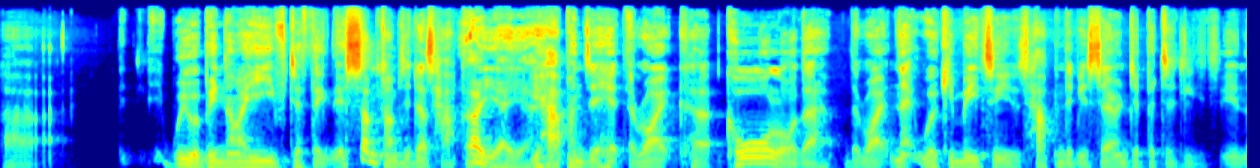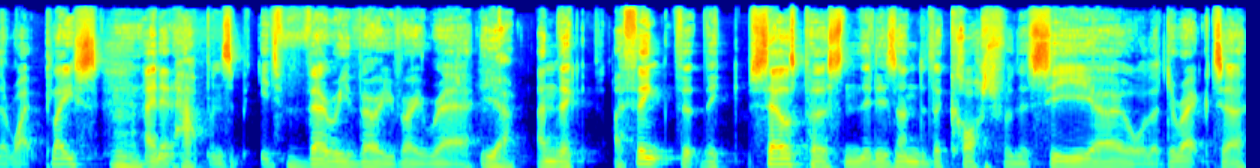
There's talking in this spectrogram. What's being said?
Uh, we would be naive to think this. Sometimes it does happen. Oh, yeah, yeah. You happen to hit the right call or the, the right networking meeting. You just happen to be serendipitously in the right place, and it happens. It's very, very, very rare. Yeah. And the, I think that the salesperson that is under the cosh from the CEO or the director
